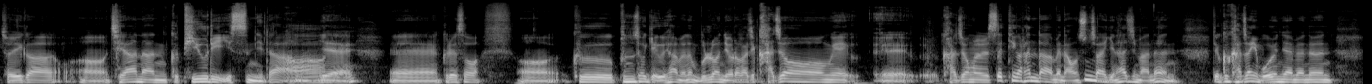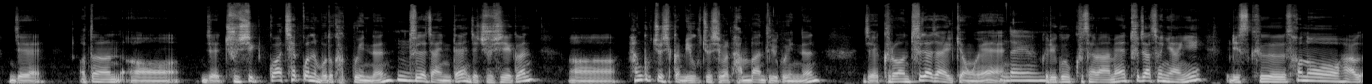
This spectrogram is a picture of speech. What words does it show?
저희가 어, 제안한 그 비율이 있습니다. 아, 예. 네. 예. 그래서 어, 그 분석에 의하면은 물론 여러 가지 가정의 예, 가정을 세팅을 한 다음에 나온 숫자이긴 하지만은 이제 그 가정이 뭐였냐면은 이제 어떤 어 이제 주식과 채권을 모두 갖고 있는 음. 투자자인데 이제 주식은 어 한국 주식과 미국 주식을 반반 들고 있는 이제 그런 투자자일 경우에 네. 그리고 그 사람의 투자 성향이 리스크 선호하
